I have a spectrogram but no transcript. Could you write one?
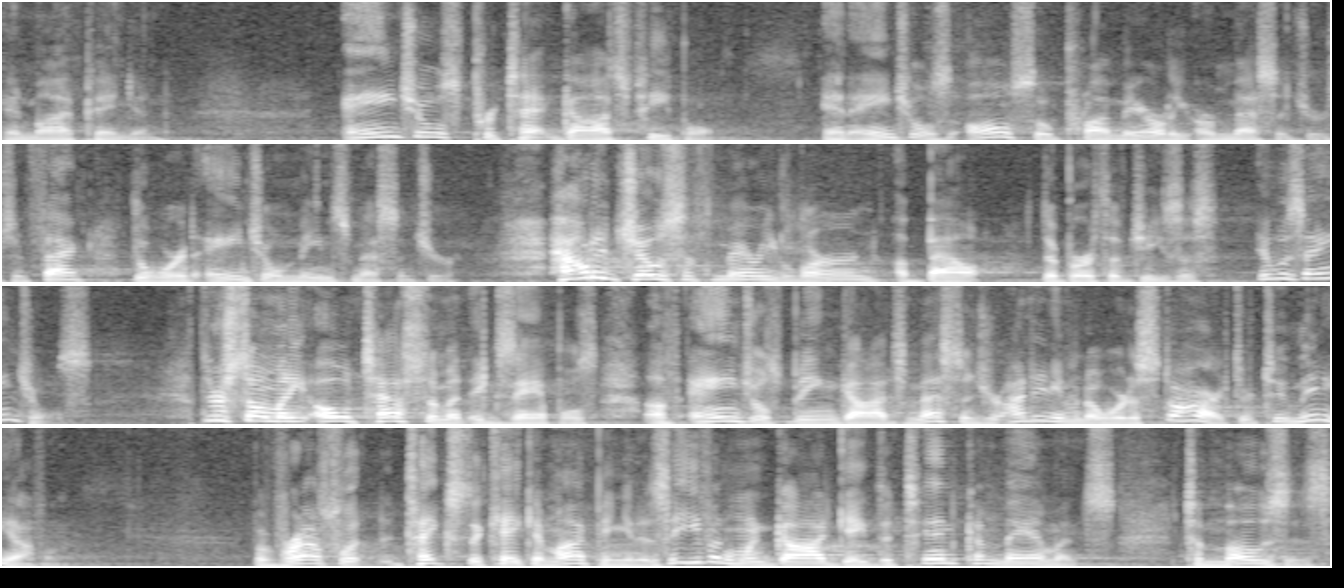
in my opinion. Angels protect God's people, and angels also primarily are messengers. In fact, the word angel means messenger. How did Joseph and Mary learn about the birth of Jesus? It was angels. There's so many Old Testament examples of angels being God's messenger. I didn't even know where to start. There are too many of them. But perhaps what takes the cake, in my opinion, is even when God gave the Ten Commandments to Moses,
